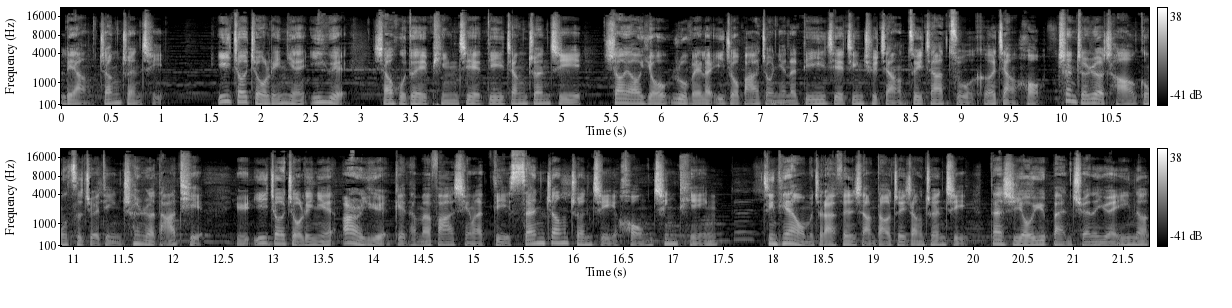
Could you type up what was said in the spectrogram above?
两张专辑。一九九零年一月，小虎队凭借第一张专辑《逍遥游》入围了一九八九年的第一届金曲奖最佳组合奖后，趁着热潮，公司决定趁热打铁，于一九九零年二月给他们发行了第三张专辑《红蜻蜓》。今天啊，我们就来分享到这张专辑，但是由于版权的原因呢，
